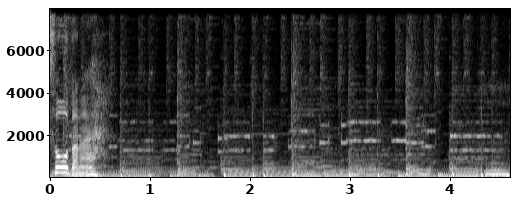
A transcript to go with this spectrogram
そうだね。うん。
